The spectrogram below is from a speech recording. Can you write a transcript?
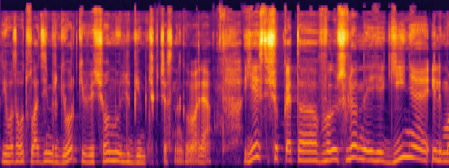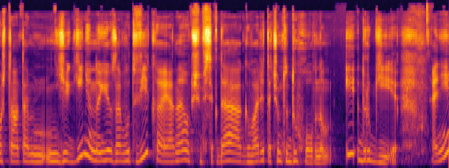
его зовут Владимир Георгиевич, он мой любимчик, честно говоря. Есть еще какая-то воодушевленная Егиня, или, может, она там не Егиня, но ее зовут Вика, и она общем, всегда говорит о чем-то духовном. И другие. Они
